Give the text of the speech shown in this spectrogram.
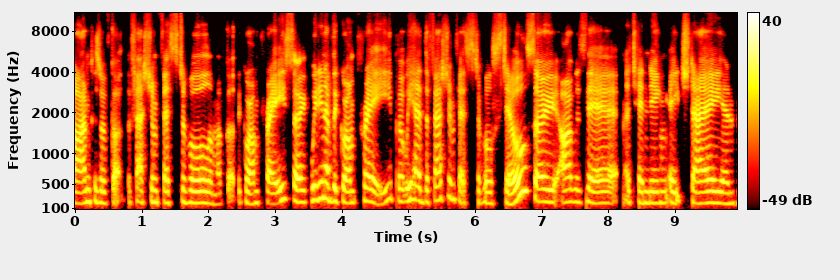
time because we've got the fashion festival and we've got the Grand Prix. So we didn't have the Grand Prix, but we had the fashion festival still. So I was there attending each day. And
